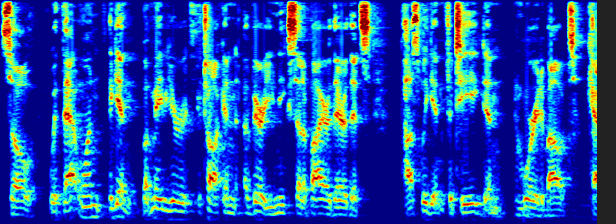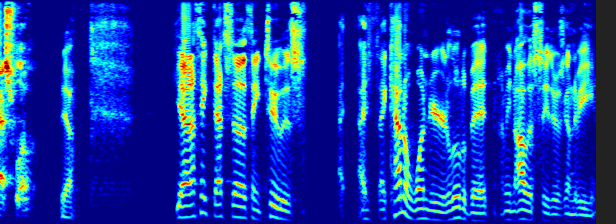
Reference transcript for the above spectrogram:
So with that one, again, but maybe you're, you're talking a very unique set of buyer there that's possibly getting fatigued and, and worried about cash flow. Yeah. Yeah. And I think that's the other thing too, is I, I, I kind of wonder a little bit. I mean, obviously there's going to be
